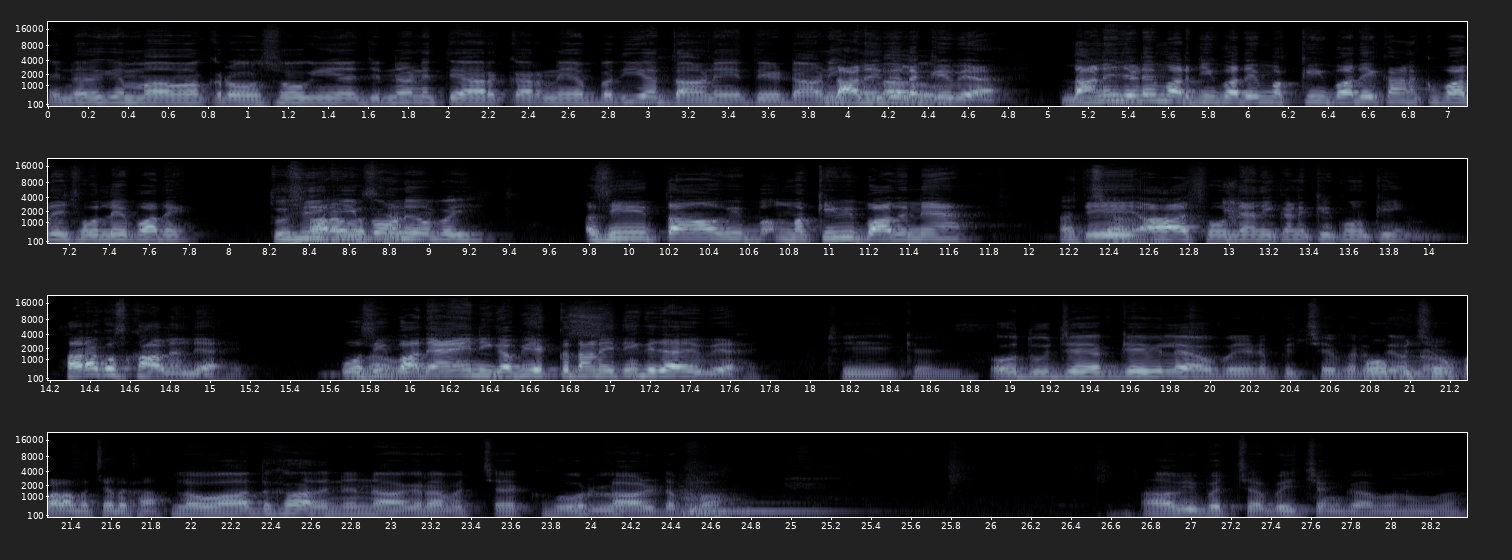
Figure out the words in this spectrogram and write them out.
ਇਹਨਾਂ ਦੀਆਂ ਮਾਵਾਂ ਕ੍ਰੋਸ ਹੋ ਗਈਆਂ ਜਿਨ੍ਹਾਂ ਨੇ ਤਿਆਰ ਕਰਨੇ ਆ ਵਧੀਆ ਦਾਣੇ ਤੇ ਡਾਣੀ ਦਾਣੇ ਤੇ ਲੱਗੇ ਪਿਆ ਦਾਣੇ ਜਿਹੜੇ ਮਰਜ਼ੀ ਪਾ ਦੇ ਮੱਕੀ ਪਾ ਦੇ ਕਣਕ ਪਾ ਦੇ ਛੋਲੇ ਪਾ ਦੇ। ਤੁਸੀਂ ਸਾਰਾ ਕੀ ਕੁਛ ਪਾਉਣੇ ਹੋ। ਬਾਈ? ਅਸੀਂ ਤਾਂ ਉਹ ਵੀ ਬ- ਮੱਕੀ ਵੀ ਪਾ ਦਿੰਨੇ ਆ। ਤੇ ਅੱਛਾ। ਆਹ ਛੋਲਿਆਂ ਦੀ ਕਣਕੀ ਕੁਣਕੀ ਸਾਰਾ ਕੁਝ ਖਾ ਲੈਂਦੇ ਆ ਇਹ। ਉਹ ਅਸੀਂ ਲਓ। ਪਾ ਦੇ ਐ ਨਹੀਂਗਾ ਵੀ ਇੱਕ ਦਾਣੇ ਤੇ ਹੀ ਗਜਾਏ ਪਿਆ ਇਹ। ਠੀਕ ਹੈ ਜੀ। ਉਹ ਦੂਜੇ ਅੱਗੇ ਵੀ ਲੈ ਆਓ ਬਈ ਜਿਹੜੇ ਪਿੱਛੇ ਫਿਰਦੇ ਉਹ ਪਿੱਛੋਂ ਨੂੰ। ਕਾਲਾ ਬੱਚਾ ਦਿਖਾ। ਲਓ ਆ ਦਿਖਾ ਦਿੰਨੇ ਨਾਗਰਾ ਬੱਚਾ ਇੱਕ ਹੋਰ ਲਾਲ ਡੱਬਾ। ਆ ਵੀ ਬੱਚਾ ਬਈ ਚੰਗਾ ਬਣੂਗਾ।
